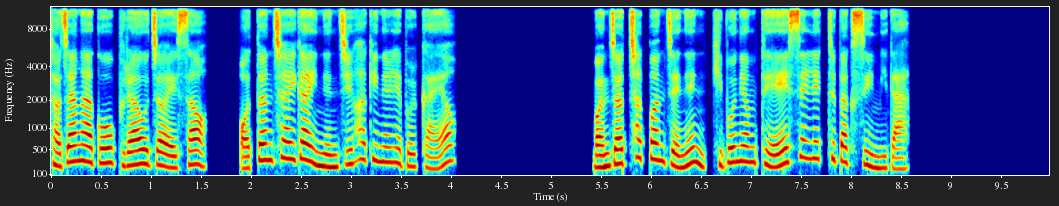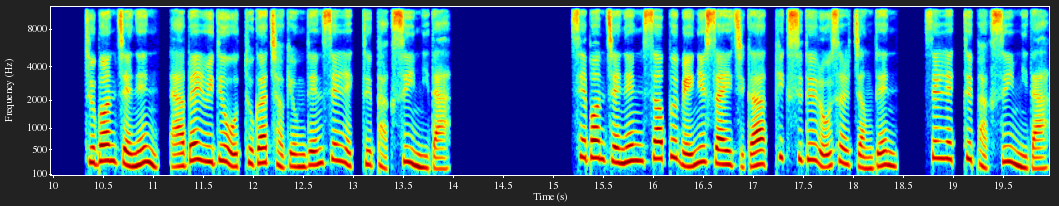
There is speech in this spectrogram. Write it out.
저장하고 브라우저에서 어떤 차이가 있는지 확인을 해볼까요? 먼저 첫 번째는 기본 형태의 select box입니다. 두 번째는 label width auto가 적용된 select box입니다. 세 번째는 submenu size가 fixed로 설정된 select box입니다.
